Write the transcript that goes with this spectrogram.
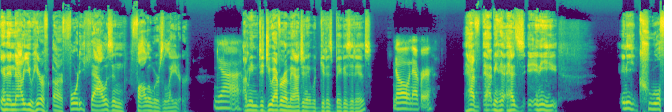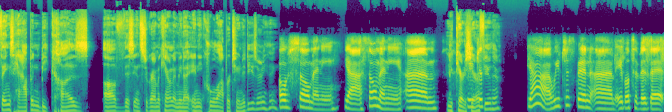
And then now you hear uh, 40,000 followers later. Yeah. I mean, did you ever imagine it would get as big as it is? No, never. Have I mean has any any cool things happened because of this Instagram account? I mean, uh, any cool opportunities or anything? Oh, so many. Yeah, so many. Um, you care to share just, a few there? Yeah, we've just been um, able to visit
